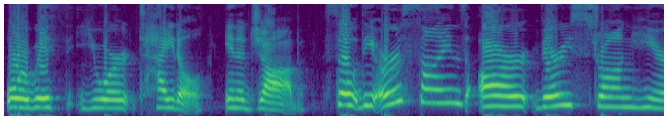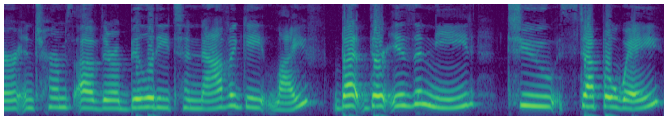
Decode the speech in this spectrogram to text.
or with your title in a job. So the earth signs are very strong here in terms of their ability to navigate life, but there is a need to step away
